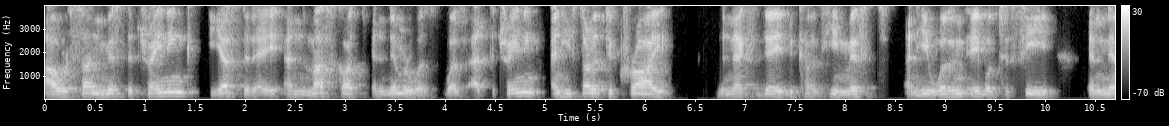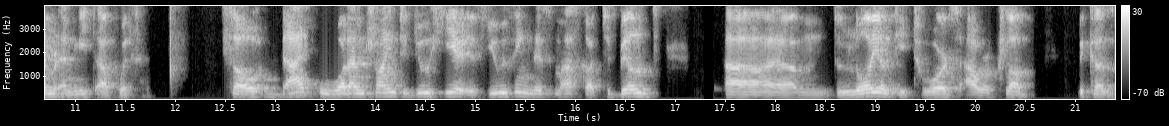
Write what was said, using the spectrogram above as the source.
our son missed the training yesterday, and the mascot El Nimr was was at the training, and he started to cry the next day because he missed and he wasn't able to see El Nimr and meet up with him. So that what I'm trying to do here is using this mascot to build um, loyalty towards our club because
